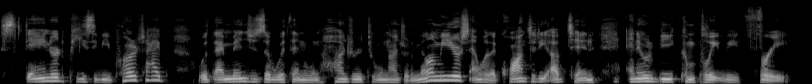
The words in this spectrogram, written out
standard PCB prototype with dimensions of within 100 to 100 millimeters and with a quantity of 10, and it would be completely free.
